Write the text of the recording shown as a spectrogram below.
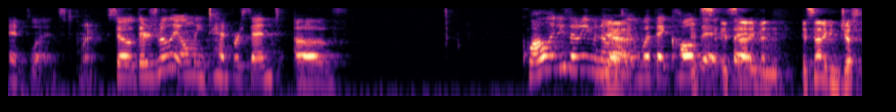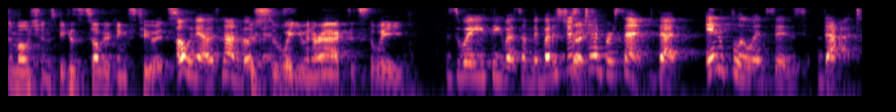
influenced. Right. So there's really only 10% of qualities. I don't even know Yeah. what, what they called it's it. it's but- not even it's not even just emotions because it's other things too. It's Oh no, it's not emotions. it's the way you interact. It's the way you, It's the way you think about something, but it's just Right. ten percent that influences that.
